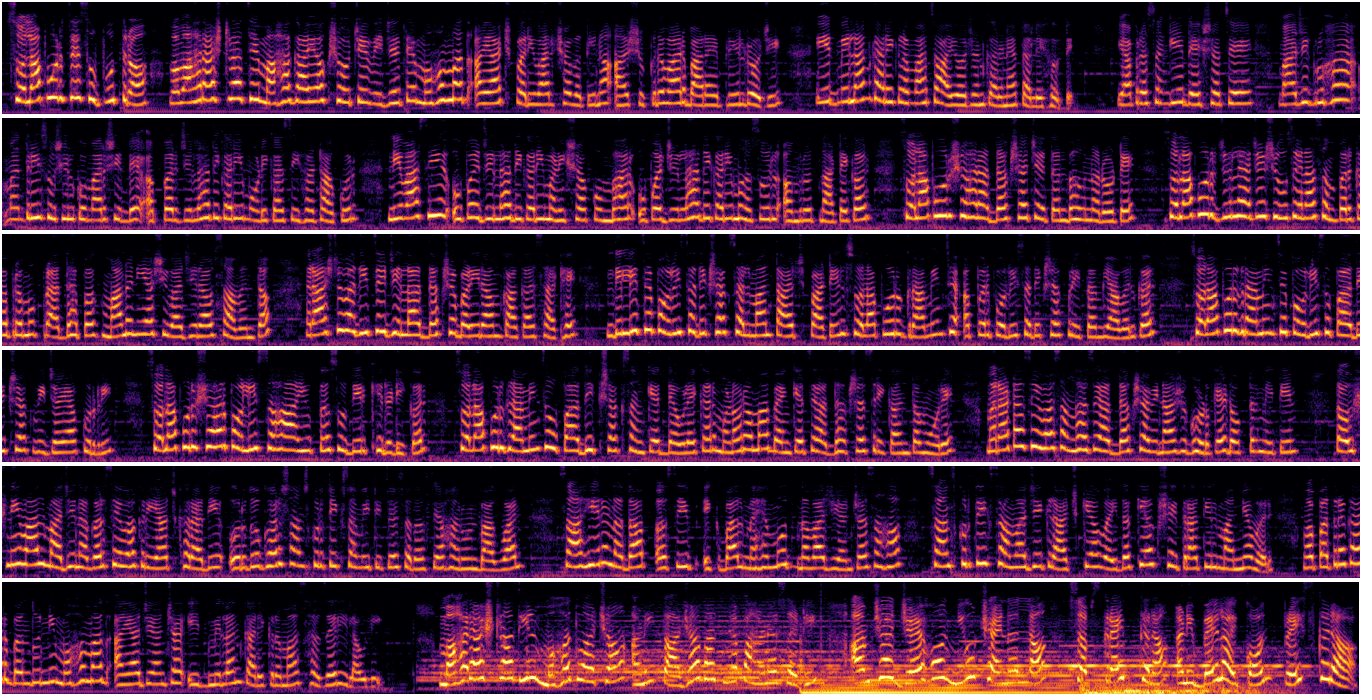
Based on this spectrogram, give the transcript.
सोलापूरचे सुपुत्र व महाराष्ट्राचे महागायक शोचे विजेते मोहम्मद अयाज परिवारच्या वतीनं आज शुक्रवार बारा एप्रिल रोजी ईद मिलान कार्यक्रमाचं आयोजन करण्यात आले होते. या प्रसंगी देशाचे माजी गृहमंत्री सुशील कुमार शिंदे अप्पर जिल्हाधिकारी मोनिका सिंह ठाकूर निवासी उपजिल्हाधिकारी मनीषा कुंभार उपजिल्हाधिकारी महसूल अमृत नाटेकर सोलापूर शहर अध्यक्ष चेतनभाऊ नरोटे सोलापूर जिल्ह्याचे शिवसेना संपर्क प्रमुख प्राध्यापक माननीय शिवाजीराव सावंत राष्ट्रवादीचे जिल्हाध्यक्ष बळीराम काका साठे दिल्लीचे पोलीस अधीक्षक सलमान ताज पाटील सोलापूर ग्रामीणचे अपर पोलीस अधीक्षक प्रीतम यावलकर सोलापूर ग्रामीणचे पोलीस उपअधीक्षक विजया कुर्री सोलापूर शहर पोलीस सहआयुक्त सुधीर खिरडीकर सोलापूर ग्रामीणचे उपअधीक्षक संकेत देवळेकर मनोरमा बँकेचे अध्यक्ष श्रीकांत मोरे मराठा सेवा संघाचे अध्यक्ष अविनाश घोडके डॉक्टर नितीन तौष्णीवाल माजी नगरसेवक रियाज खरादी उर्दू घर सांस्कृतिक समितीचे सदस्य हरुण बागवान साहिर नदाब असिफ इक्बाल मेहमूद नवाज यांच्यासह सांस्कृतिक सामाजिक राजकीय वैद्यकीय क्षेत्रातील मान्यवर व पत्रकार बंधूंनी मोहम्मद अयाज यांच्या ईद मिलन कार्यक्रमास हजेरी लावली. महाराष्ट्रातील महत्त्वाच्या आणि ताज्या बातम्या पाहण्यासाठी आमच्या जय हो न्यूज चॅनलला सबस्क्राईब करा आणि बेल आयकॉन प्रेस करा.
